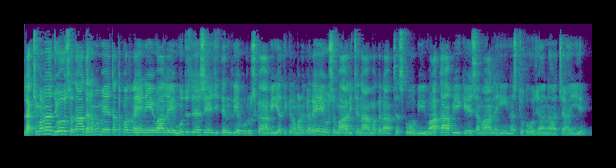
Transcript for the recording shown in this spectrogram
लक्ष्मण जो सदा धर्म में तत्पर रहने वाले, मुझ जैसे जितेंद्रिय पुरुष का भी अतिक्रमण करे, उस मारिच नामक राक्षस को भी वातापी के समान ही नष्ट हो जाना चाहिए।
